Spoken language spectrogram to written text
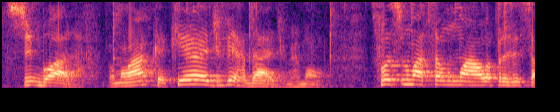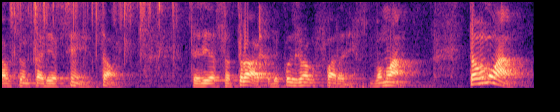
Simbora. Vamos lá, que aqui é de verdade, meu irmão. Se fosse numa ação, numa aula presencial, você não estaria assim? Então, teria essa troca? Depois jogo fora ali. Vamos lá. Então vamos lá.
